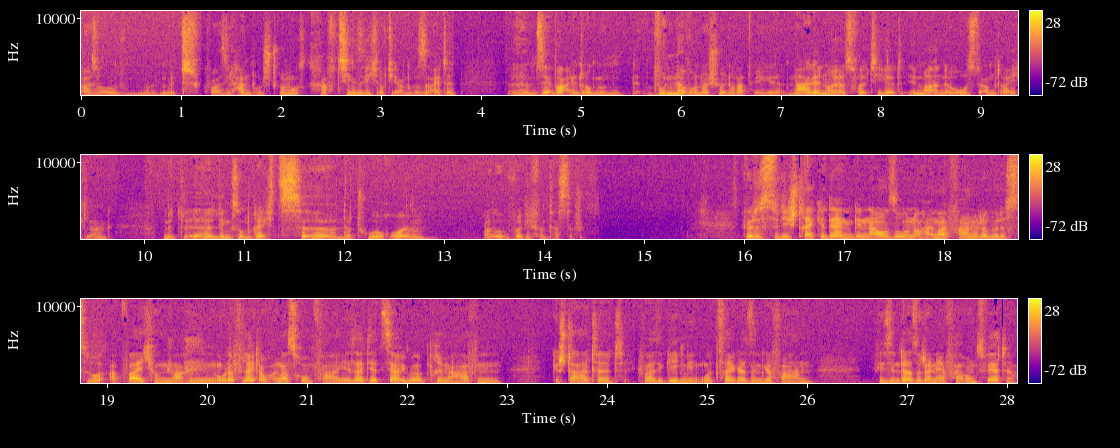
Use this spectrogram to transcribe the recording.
also mit quasi Hand- und Strömungskraft ziehen sie sich auf die andere Seite. Ähm, sehr beeindruckend und wunder, wunderschöne Radwege. Nagelneu asphaltiert, immer an der Oste am Deich lang. Mit äh, links und rechts äh, Naturräumen. Also wirklich fantastisch. Würdest du die Strecke denn genauso noch einmal fahren oder würdest du Abweichungen machen oder vielleicht auch andersrum fahren? Ihr seid jetzt ja über Bremerhaven gestartet, quasi gegen den Uhrzeigersinn gefahren. Wie sind da so deine Erfahrungswerte?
